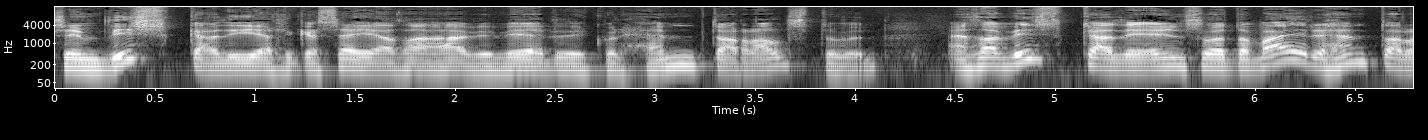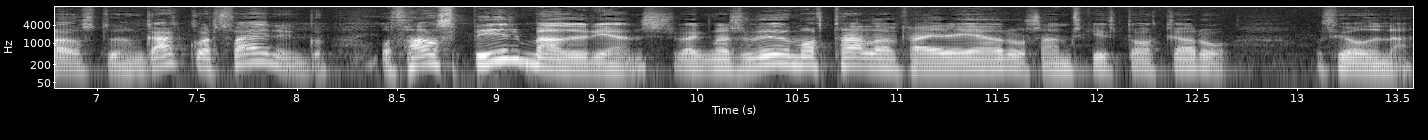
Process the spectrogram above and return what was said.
sem virkaði, ég ætla ekki að segja að það hafi verið einhver hemda ráðstöfun en það virkaði eins og þetta væri hendaráðstöðum, gagvart færingum og þá spyr maður Jens vegna sem við höfum oft talað um færiðar og samskipt okkar og, og þjóðina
